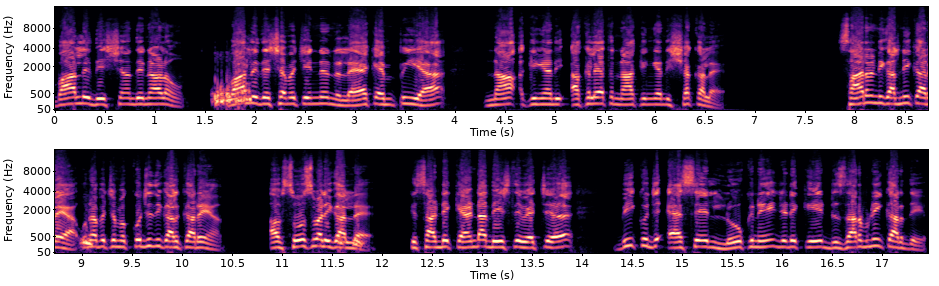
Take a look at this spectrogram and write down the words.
ਬਾਹਰਲੇ ਦੇਸ਼ਾਂ ਦੇ ਨਾਲੋਂ, ਬਾਹਰਲੇ ਦੇਸ਼ਾਂ ਵਿੱਚ ਇੰਨੇ ਨਲਾਇਕ ਐਮਪੀ ਆ, ਨਾ ਕਈਆਂ ਦੀ ਅਕਲ ਹੈ ਤੇ ਨਾ ਕਈਆਂ ਦੀ ਸ਼ਕਲ ਹੈ। ਸਾਰਿਆਂ ਦੀ ਗੱਲ ਨਹੀਂ ਕਰ ਰਿਹਾ। ਉਹਨਾਂ ਵਿੱਚ ਮੈਂ ਕੁਝ ਦੀ ਗੱਲ ਕਰ ਰਿਹਾ। ਅਫਸੋਸ ਵਾਲੀ ਗੱਲ ਹੈ ਕਿ ਸਾਡੇ ਕੈਨੇਡਾ ਦੇਸ਼ ਦੇ ਵਿੱਚ ਵੀ ਕੁਝ ਐਸੇ ਲੋਕ ਨੇ ਜਿਹੜੇ ਕਿ ਡਿਜ਼ਰਵ ਨਹੀਂ ਕਰਦੇ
